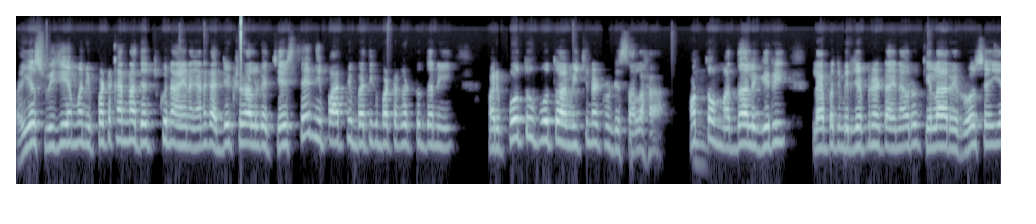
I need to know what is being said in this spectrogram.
వైఎస్ విజయమ్మని ఇప్పటికన్నా తెచ్చుకుని ఆయన కనుక అధ్యక్షురాలుగా చేస్తే నీ పార్టీ బతికి బట్టగట్టుద్దని మరి పోతూ పోతూ ఆమె ఇచ్చినటువంటి సలహా. మొత్తం మద్దాలి గిరి లేకపోతే మీరు చెప్పినట్టు ఆయన ఎవరు? కిలారి రోసయ్య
